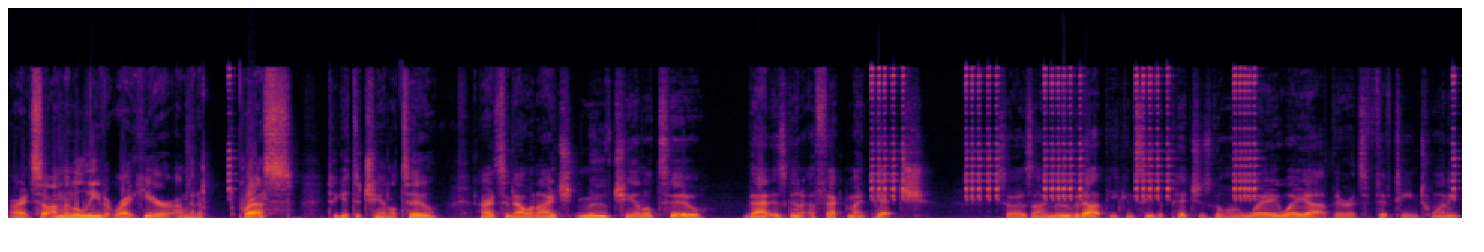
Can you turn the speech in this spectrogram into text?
All right, so I'm going to leave it right here. I'm going to press to get to channel 2. All right, so now when I ch move channel 2, that is going to affect my pitch. So as I move it up, you can see the pitch is going way, way up. There it's 1520.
